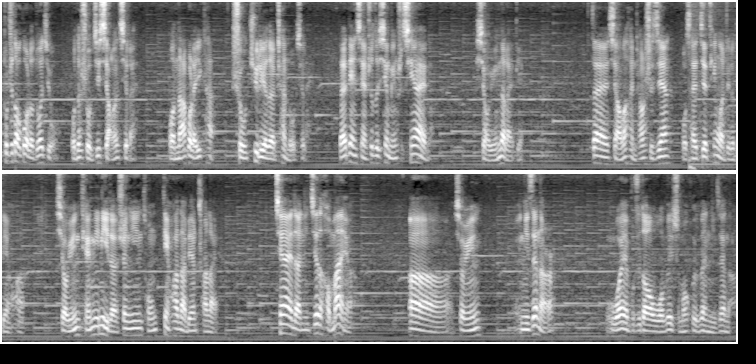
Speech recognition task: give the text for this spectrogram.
不知道过了多久，我的手机响了起来，我拿过来一看，手剧烈的颤抖起来，来电显示的姓名是亲爱的，小云的来电。在想了很长时间，我才接听了这个电话。小云甜腻腻的声音从电话那边传来：“亲爱的，你接的好慢呀。”啊，小云，你在哪儿？我也不知道我为什么会问你在哪儿。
